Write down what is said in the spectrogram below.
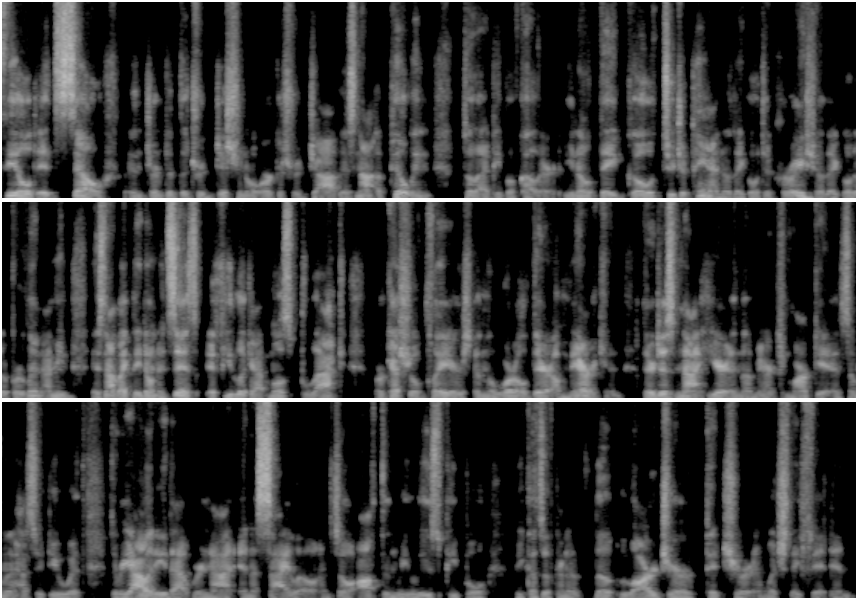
field itself, in terms of the traditional orchestra job, is not appealing to a lot of people of color. You know, they go to Japan or they go to Croatia, they go to Berlin. I mean, it's not like they don't exist. If you look at most Black orchestral players in the world, they're American. They're just not here in the American market. And some of that has to do with the reality that we're not in a silo. And so often we lose people because of kind of the larger picture in which they fit in.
